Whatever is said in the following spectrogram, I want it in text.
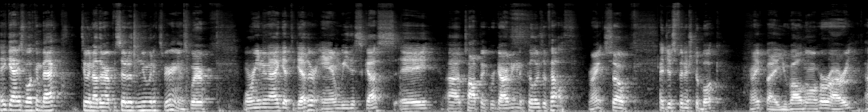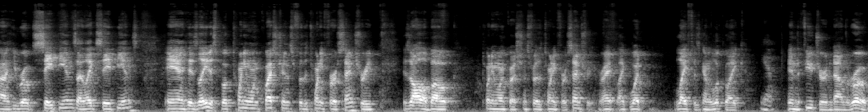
Hey guys, welcome back to another episode of the Newman Experience where Maureen and I get together and we discuss a uh, topic regarding the pillars of health, right? So I just finished a book, right, by Yuval Noah Harari. Uh, he wrote Sapiens, I Like Sapiens, and his latest book, 21 Questions for the 21st Century, is all about 21 questions for the 21st century, right? Like what life is going to look like Yeah. in the future and down the road.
